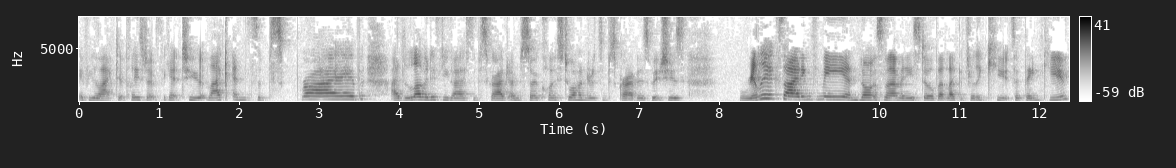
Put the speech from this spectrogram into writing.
If you liked it, please don't forget to like and subscribe. I'd love it if you guys subscribed. I'm so close to 100 subscribers, which is really exciting for me. And no, it's not that many still, but like it's really cute. So thank you.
